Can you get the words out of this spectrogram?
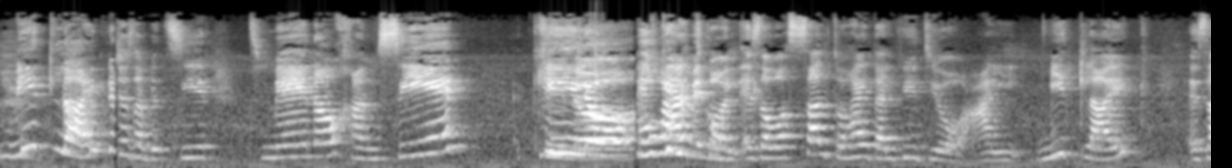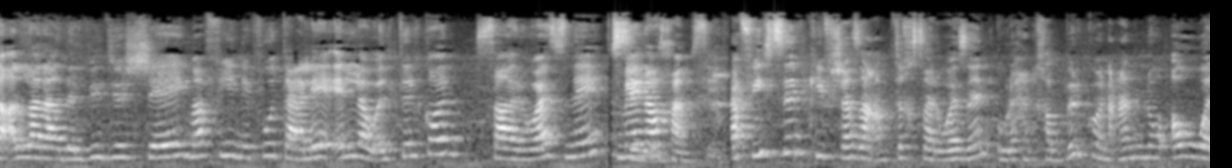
100000 100 like شذا بتصير 58 كيلو. الكلمة إذا وصلتوا هيدا الفيديو على 100 like إذا الله راد الفيديو الجاي ما فيني فوت عليه إلا وقلت لكم صار وزني 58 في سر كيف شذا عم تخسر وزن ورح نخبركم عنه أول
